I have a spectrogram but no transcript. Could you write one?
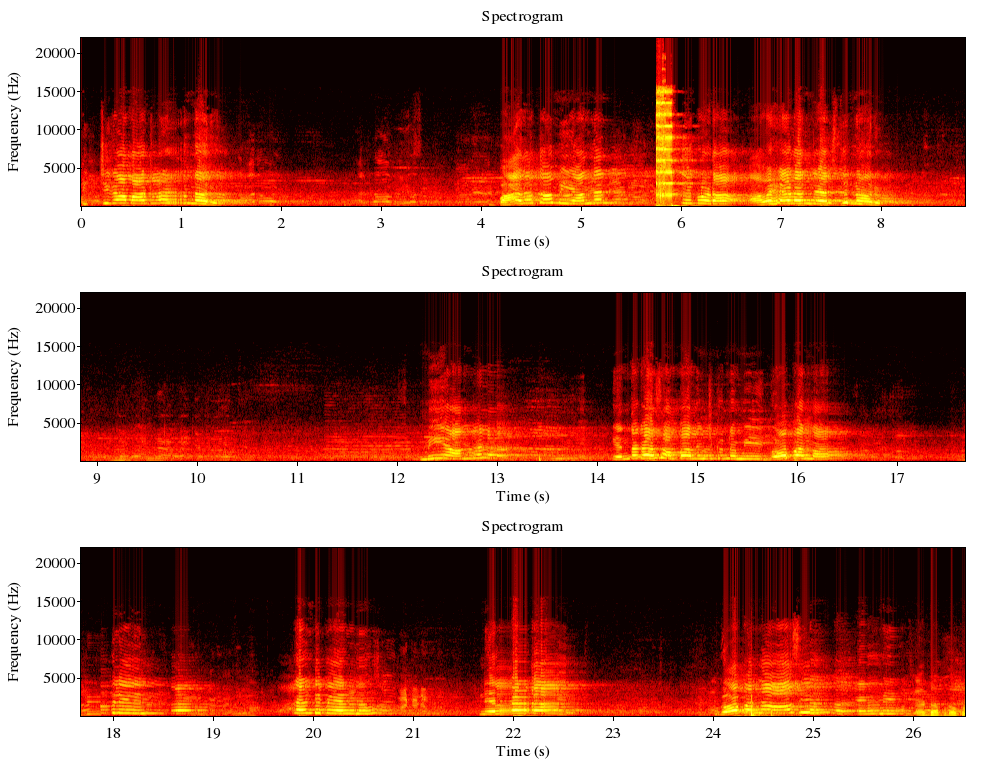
పిచ్చిగా మాట్లాడుతున్నారు. బాధతో మీ అందరినీ కూడా అవహేళన చేస్తున్నారు. మీ అందరూ ఎంతగా సంపాదించుకున్న మీ గోపన్న ఇలాంటి పేరును నిలబెట్టాలి. గోపన్న ఆశయాన్ని మాట్లాడేటప్పుడు ఒక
